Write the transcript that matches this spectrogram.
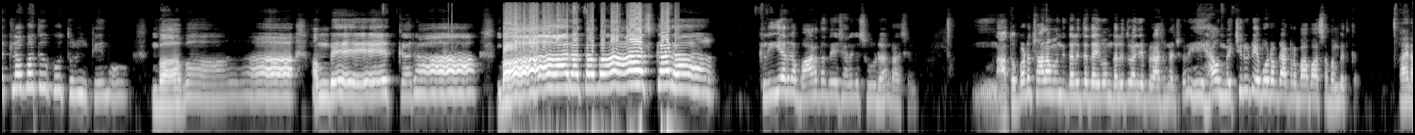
ఎట్లా బతుకుతుంటిము? బాబా అంబేద్కరా భారత భాస్కరా. క్లియర్గా భారతదేశానికి చూడు అని రాసిండు. నాతో పాటు చాలా మంది దళిత దైవం దళితులు అని చెప్పి రాసి నచ్చుకొని he have maturity about of doctor Babasaheb Ambedkar ఆయన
